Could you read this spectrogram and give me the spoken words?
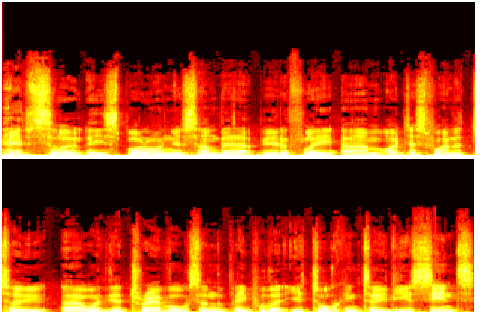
Absolutely spot on. You summed that up beautifully. Um, I just wanted to, uh, with your travels and the people that you're talking to, do you sense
